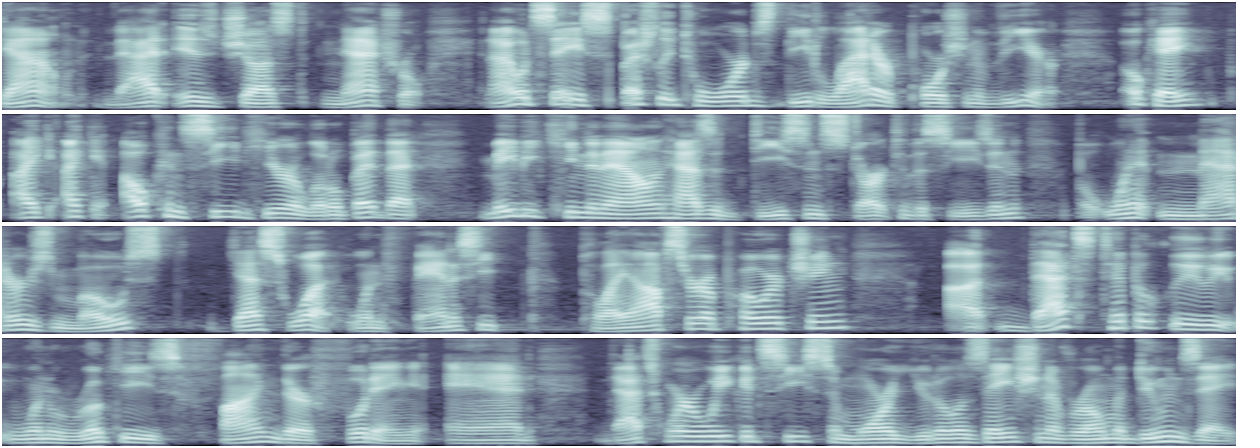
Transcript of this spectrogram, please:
down. That is just natural, and I would say especially towards the latter portion of the year. Okay, I, I can, I'll concede here a little bit that maybe Keenan Allen has a decent start to the season, but when it matters most, guess what? When fantasy playoffs are approaching, uh, that's typically when rookies find their footing, and that's where we could see some more utilization of Rome Odunze.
